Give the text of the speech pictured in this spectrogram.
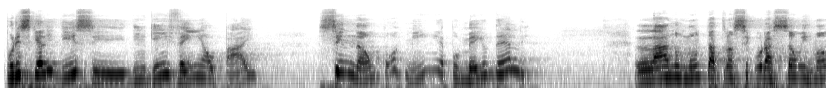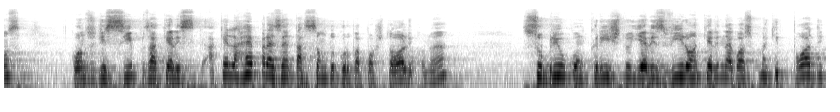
Por isso que ele disse: ninguém vem ao Pai senão por mim, é por meio dele. Lá no mundo da transfiguração, irmãos, quando os discípulos, aqueles, aquela representação do grupo apostólico, né? Subiu com Cristo e eles viram aquele negócio, como é que pode?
